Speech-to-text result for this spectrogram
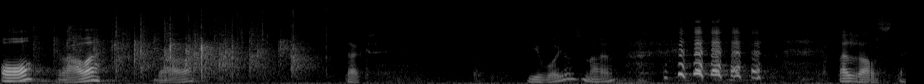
О, браво. Так, его я знаю. Пожалуйста.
